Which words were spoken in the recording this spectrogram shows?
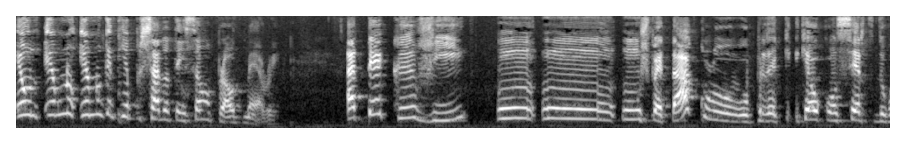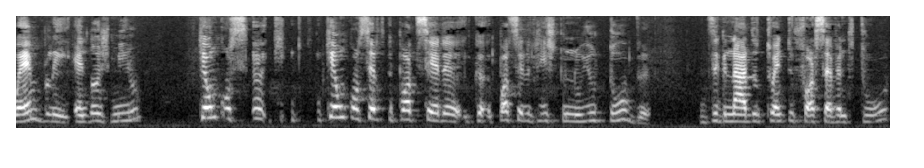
eu, eu, eu nunca tinha prestado atenção a Proud Mary. Até que vi um, um, um espetáculo, que é o concerto do Wembley em 2000, que é um, que, que é um concerto que pode ser, que pode ser visto no YouTube, designado 24-7 Tour,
